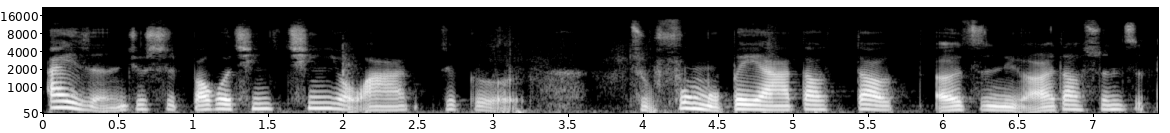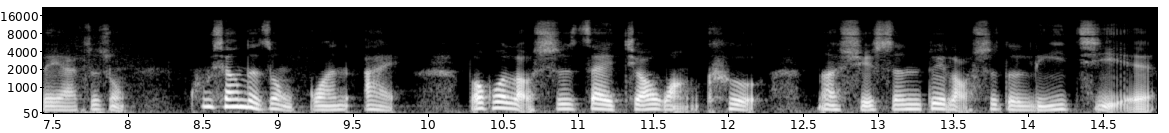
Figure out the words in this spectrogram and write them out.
爱人，就是包括亲亲友啊，这个祖父母辈啊，到到儿子女儿到孙子辈啊，这种互相的这种关爱，包括老师在教网课，那学生对老师的理解，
